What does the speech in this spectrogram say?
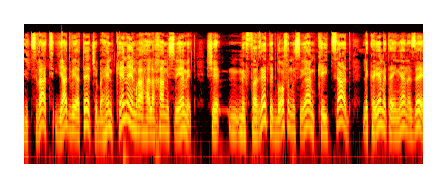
מצוות יד ויתד שבהן כן נאמרה הלכה מסוימת שמפרטת באופן מסוים כיצד לקיים את העניין הזה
